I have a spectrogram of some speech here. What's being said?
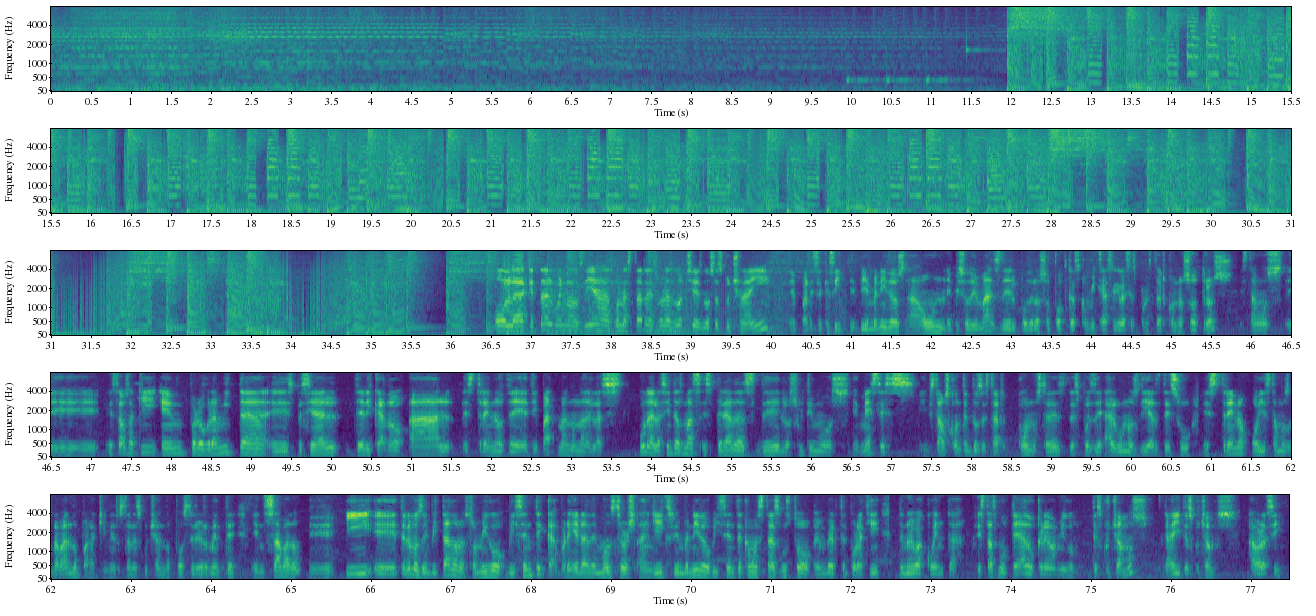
¿Qué tal? Buenos días, buenas tardes, buenas noches. ¿Nos escuchan ahí? Me parece que sí. Bienvenidos a un episodio más del poderoso podcast Comicase. Gracias por estar con nosotros. Estamos, eh, estamos aquí en programita eh, especial dedicado al estreno de The Batman, una de las una de las cintas más esperadas de los últimos eh, meses y estamos contentos de estar con ustedes después de algunos días de su estreno. Hoy estamos grabando para quienes están escuchando posteriormente en sábado eh, y eh, tenemos de invitado a nuestro amigo Vicente Cabrera de Monsters and Geeks. Bienvenido Vicente, ¿cómo estás? Gusto en verte por aquí de nueva cuenta. Estás muteado creo amigo. ¿Te escuchamos? Ahí te escuchamos. Ahora sí.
